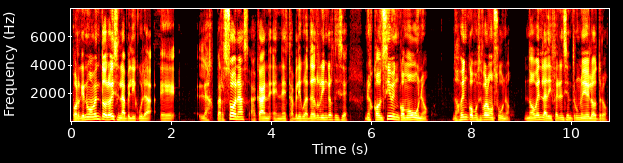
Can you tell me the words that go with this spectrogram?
porque en un momento lo dice en la película, eh, las personas, acá en, esta película de Ringers, dice, nos conciben como uno, nos ven como si fuéramos uno, no ven la diferencia entre uno y el otro.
